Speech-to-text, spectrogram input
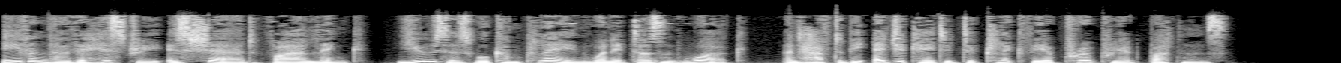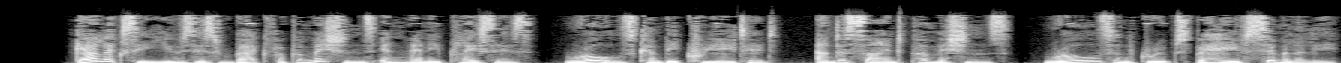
even though the history is shared via link. Users will complain when it doesn't work, and have to be educated to click the appropriate buttons. Galaxy uses RBAC for permissions in many places. Roles can be created and assigned permissions. Roles and groups behave similarly,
